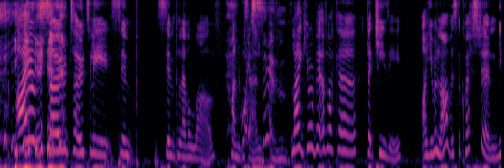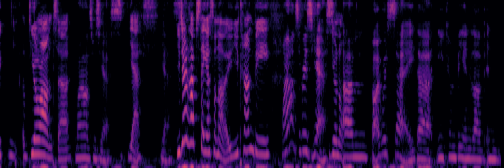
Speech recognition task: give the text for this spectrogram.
I am so totally simp, simp level love, Hundred percent. Like you're a bit of like a like cheesy. Are you in love? Is the question. You, your answer, My answer is yes. yes. Yes. You don't have to say yes or no. You can be. My answer is yes. You're not- Um, but I would say that you can be in love in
